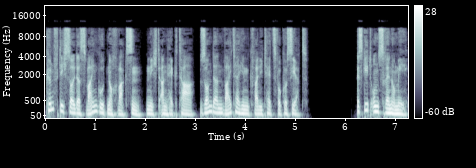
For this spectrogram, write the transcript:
Künftig soll das Weingut noch wachsen, nicht an Hektar, sondern weiterhin qualitätsfokussiert. Es geht ums Renommee.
